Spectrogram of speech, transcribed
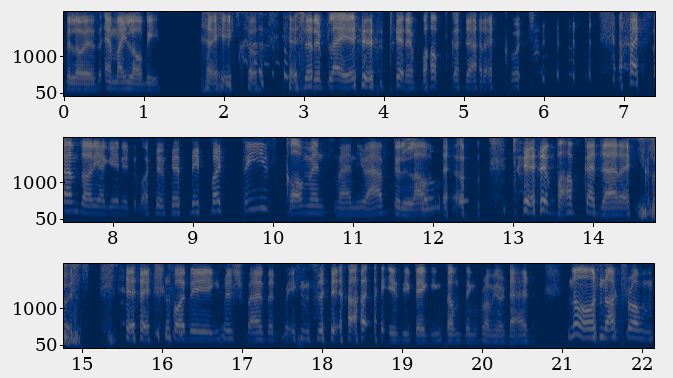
below is "Am I lobby?" Right. So the reply is "तेरे बाप का जा रहा है कुछ." I'm sorry again, it got away. But these comments, man, you have to love oh. them. तेरे बाप का For the English fans, it means is he taking something from your dad? No, not from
